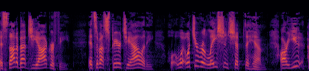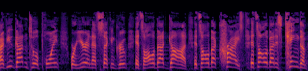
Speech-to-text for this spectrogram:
It's not about geography, it's about spirituality. What's your relationship to Him? Are you, have you gotten to a point where you're in that second group? It's all about God. It's all about Christ. It's all about His kingdom.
